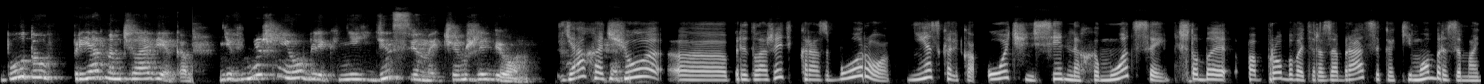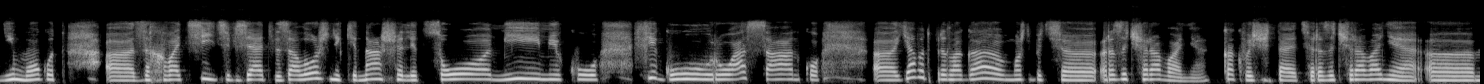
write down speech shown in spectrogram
буду приятным человеком. Не внешний облик не единственный, чем живем. Я хочу э, предложить к разбору несколько очень сильных эмоций, чтобы попробовать разобраться, каким образом они могут э, захватить, взять в заложники наше лицо, мимику, фигуру, осанку. Э, я вот предлагаю, может быть, э, разочарование. Как вы считаете, разочарование э,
